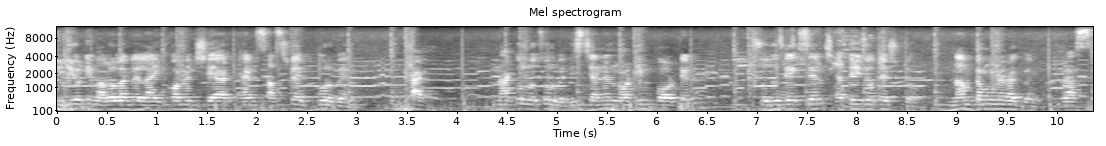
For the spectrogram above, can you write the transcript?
ভিডিওটি ভালো লাগলে like comment share and subscribe করবেন। থাক। না করলেও চলবে। দিস চ্যানেল নট ইম্পর্টেন্ট শুধু দেখছেন, এতই যথেষ্ট। নামটা মনে রাখবেন রাসেল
